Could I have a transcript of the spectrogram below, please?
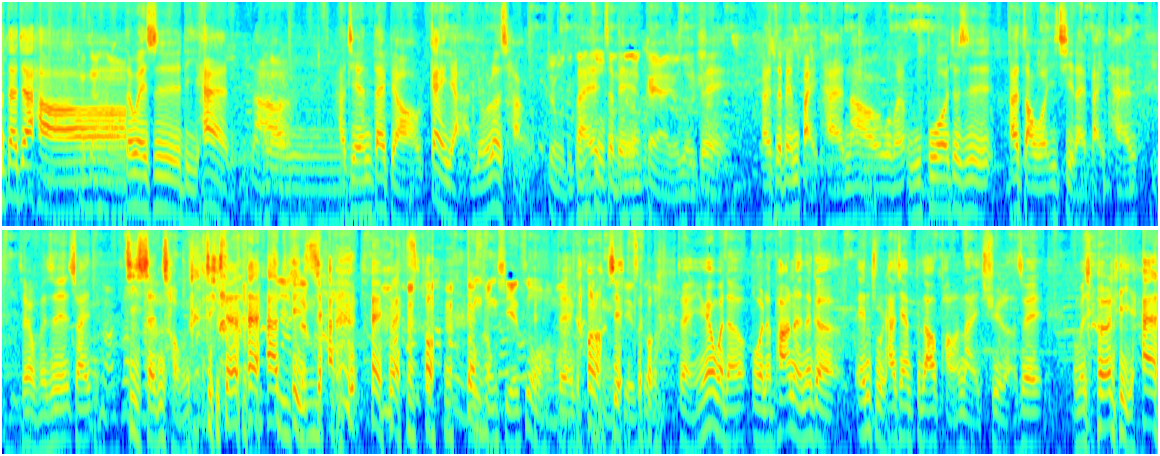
Hello，大家好，大家好。这位是李汉，然后他今天代表盖亚游乐场对，我的来这边盖亚游乐场。对，来这边摆摊，然后我们吴波就是他找我一起来摆摊，所以我们是算寄生虫，寄生在他底下，对，没错，共同协作好吗？对，共同协作，对，因为我的我的 partner 那个 Andrew 他现在不知道跑到哪里去了，所以我们就由李汉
